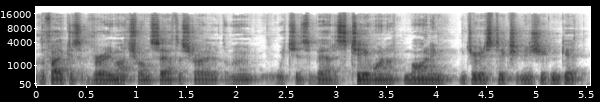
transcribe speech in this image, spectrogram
the focus very much on South Australia at the moment, which is about as tier one of mining jurisdiction as you can get.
